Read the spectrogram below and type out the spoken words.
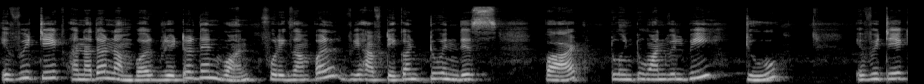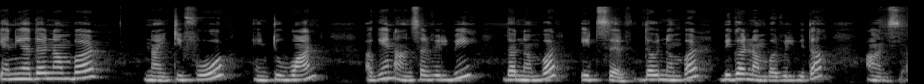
if we take another number greater than 1 for example we have taken 2 in this part 2 into 1 will be 2 if we take any other number 94 into 1 again answer will be the number itself. The number bigger number will be the answer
